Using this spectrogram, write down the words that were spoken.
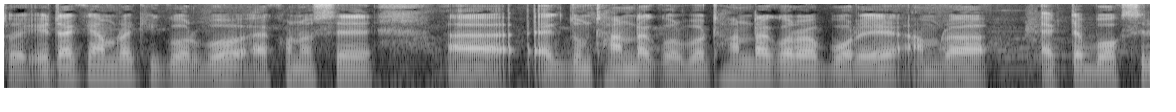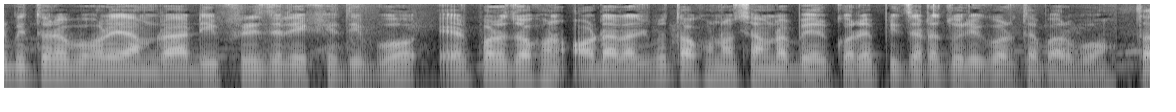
তো এটাকে আমরা কি করব? এখন হচ্ছে একদম ঠান্ডা করব। ঠান্ডা করার পরে আমরা একটা বক্সের ভিতরে ভরে আমরা ডিপ ফ্রিজে রেখে দিব। এরপরে যখন অর্ডার আসবে, তখন হচ্ছে আমরা বের করে পিজাটা তৈরি করতে পারব। তো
